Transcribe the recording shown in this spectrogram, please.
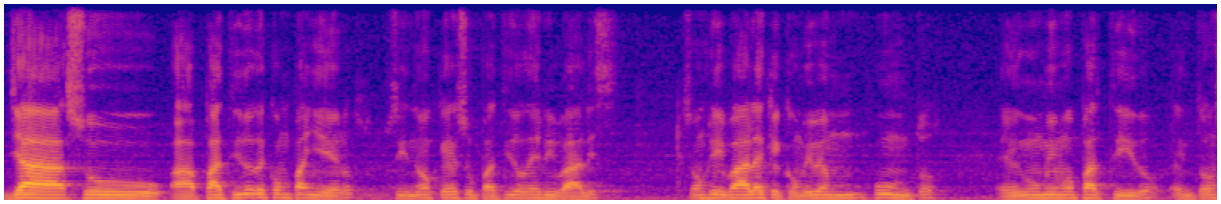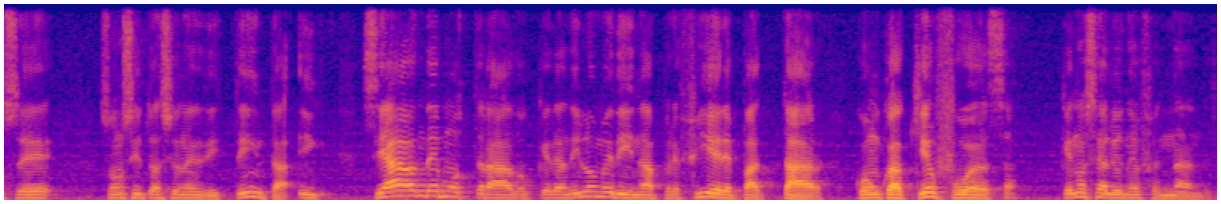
ya su ah, partido de compañeros, sino que es su partido de rivales. Son rivales que conviven juntos en un mismo partido. Entonces son situaciones distintas. Y se ha demostrado que Danilo Medina prefiere pactar con cualquier fuerza que no sea Leonel Fernández.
